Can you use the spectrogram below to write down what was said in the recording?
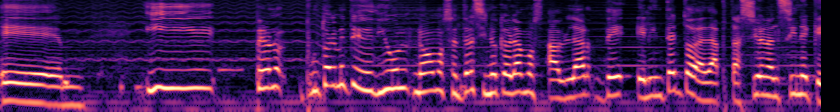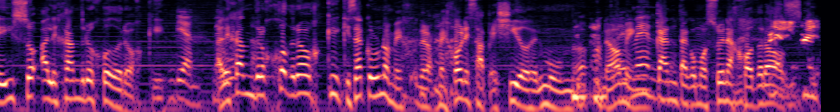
eh, y. Pero no- puntualmente de Dune no vamos a entrar, sino que hablamos a hablar del el intento de adaptación al cine que hizo Alejandro Jodorowsky. Bien. me Alejandro gusta. Jodorowsky, quizás con uno de los mejores apellidos del mundo, ¿no? Me encanta cómo suena Jodorowsky.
